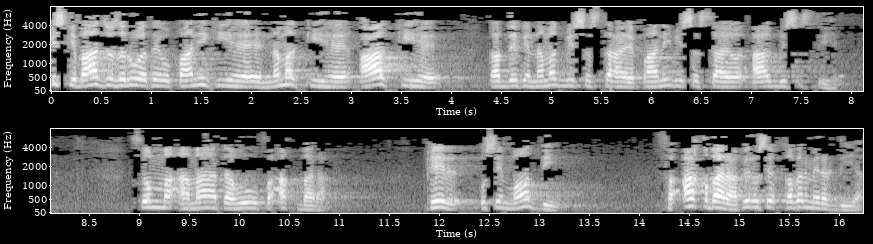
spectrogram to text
اس کے بعد جو ضرورت ہے وہ پانی کی ہے، نمک کی ہے، آگ کی ہے۔ تو آپ دیکھیں نمک بھی سستا ہے، پانی بھی سستا ہے اور آگ بھی سستی ہے۔ سم اما تہ اکبرا پھر اسے موت دی۔ ف اکبرا پھر اسے قبر میں رکھ دیا۔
